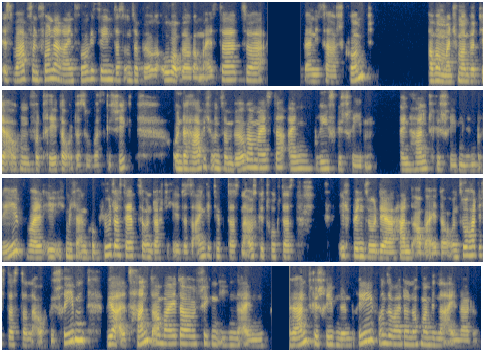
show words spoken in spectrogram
Es war von vornherein vorgesehen, dass unser Bürger, Oberbürgermeister zur Vernissage kommt. Aber manchmal wird ja auch ein Vertreter oder sowas geschickt. Und da habe ich unserem Bürgermeister einen Brief geschrieben, einen handgeschriebenen Brief, weil ich mich an den Computer setze und dachte ich, eh das eingetippt hast und ausgedruckt hast, ich bin so der Handarbeiter. Und so hatte ich das dann auch geschrieben. Wir als Handarbeiter schicken Ihnen einen handgeschriebenen Brief und so weiter nochmal mit einer Einladung.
